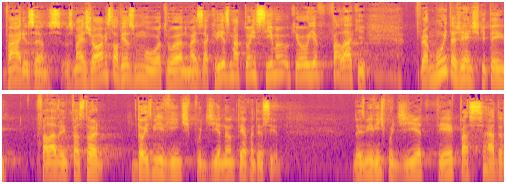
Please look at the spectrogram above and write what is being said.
vários anos. Os mais jovens, talvez um ou outro ano. Mas a crise matou em cima o que eu ia falar aqui. Para muita gente que tem falado, pastor, 2020 podia não ter acontecido. 2020 podia ter passado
